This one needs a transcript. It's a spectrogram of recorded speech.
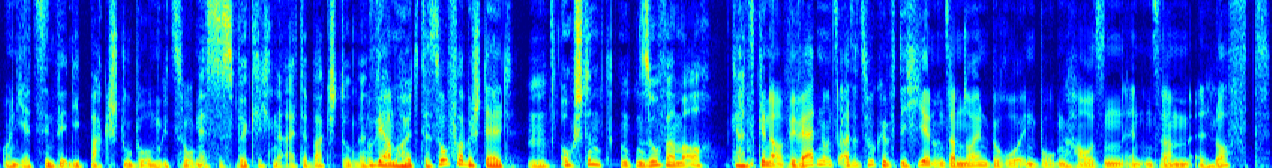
Und jetzt sind wir in die Backstube umgezogen. Es ist wirklich eine alte Backstube. Und wir haben heute das Sofa bestellt. Mhm. Oh, stimmt. Und ein Sofa haben wir auch. Ganz genau. Wir werden uns also zukünftig hier in unserem neuen Büro in Bogenhausen, in unserem Loft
